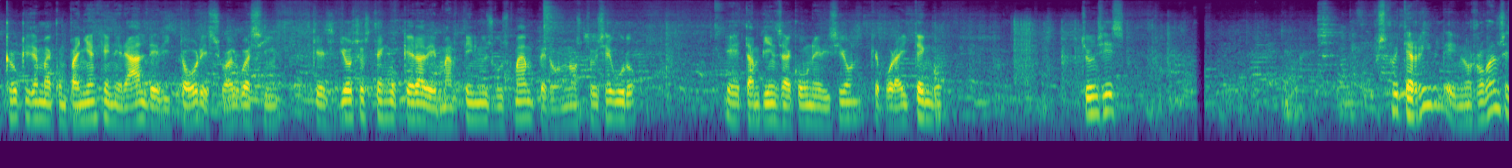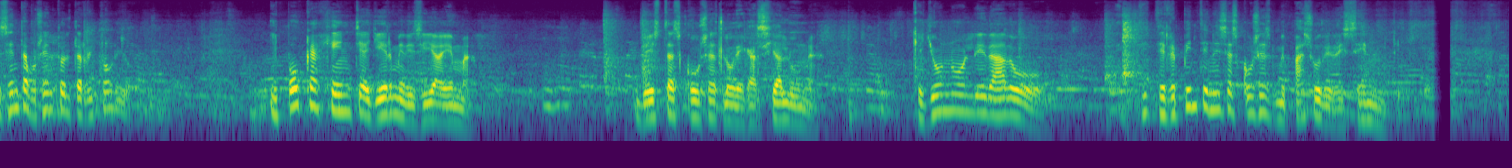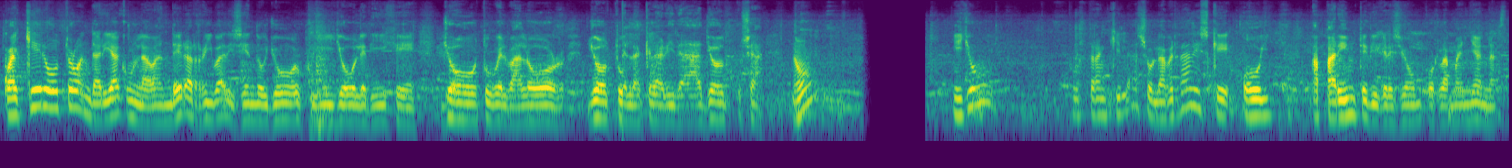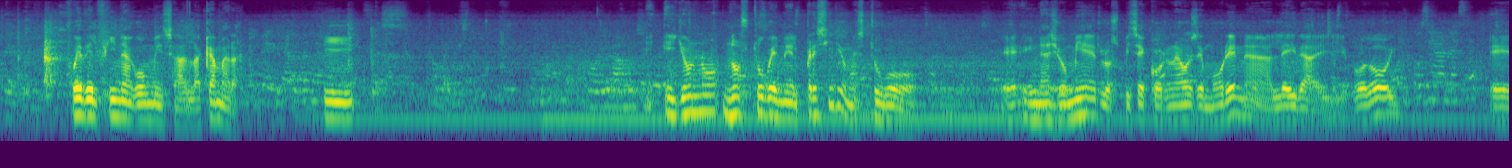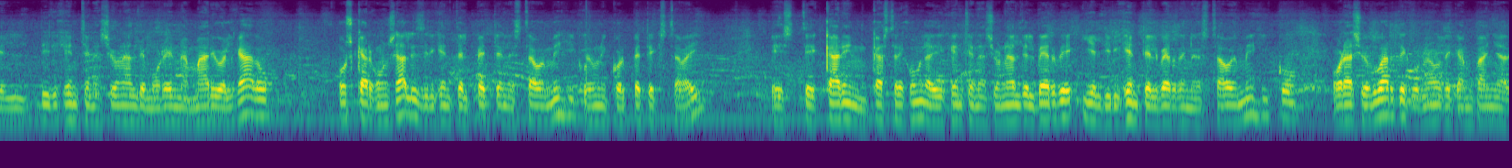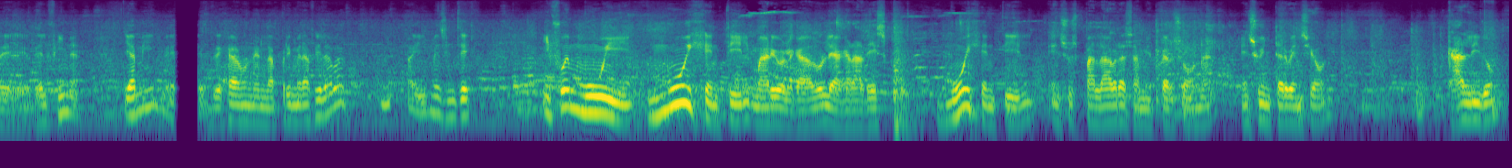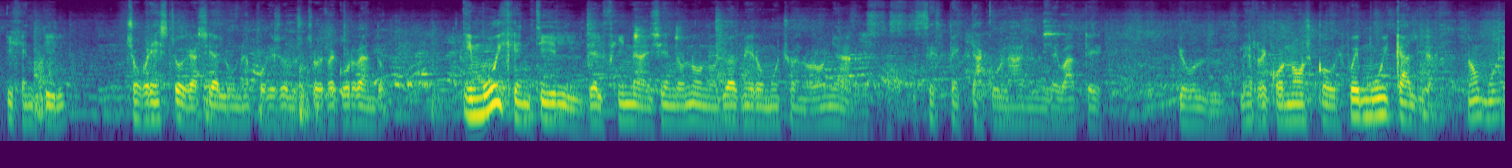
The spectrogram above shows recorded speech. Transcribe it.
creo que se llama Compañía General de Editores o algo así, que yo sostengo que era de Martín Luis Guzmán, pero no estoy seguro. Eh, también sacó una edición que por ahí tengo. Entonces, pues fue terrible, nos robaron 60% del territorio. Y poca gente ayer me decía, Emma, de estas cosas, lo de García Luna, que yo no le he dado, de repente en esas cosas me paso de decente. Cualquier otro andaría con la bandera arriba diciendo yo fui, yo le dije, yo tuve el valor, yo tuve la claridad, yo, o sea, ¿no? Y yo, pues tranquilazo. La verdad es que hoy, aparente digresión por la mañana, fue Delfina Gómez a la Cámara. Y, y yo no, no estuve en el presidio, me estuvo eh, Mier, los vicecoordinados de Morena, Leida y Godoy, el dirigente nacional de Morena, Mario Elgado, Oscar González, dirigente del PT en el Estado de México, el único el PT que estaba ahí, este, Karen Castrejón, la dirigente nacional del Verde y el dirigente del Verde en el Estado de México, Horacio Duarte, gobernador de campaña de Delfina, y a mí me dejaron en la primera fila abajo, ahí me senté. Y fue muy, muy gentil Mario Elgado, le agradezco, muy gentil en sus palabras a mi persona, en su intervención cálido y gentil sobre esto de García Luna, por eso lo estoy recordando. Y muy gentil Delfina diciendo, no, no, yo admiro mucho a Noroña, es, espectacular en el debate, yo le reconozco, fue muy cálida, ¿no? Muy,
